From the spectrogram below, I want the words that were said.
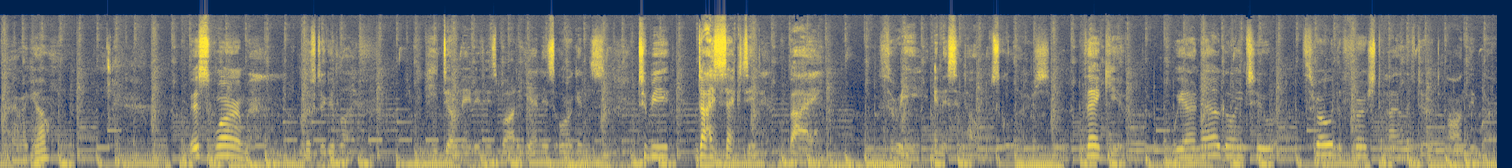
There we go. This worm lived a good life. He donated his body and his organs to be dissected by three innocent homeschoolers. Thank you. We are now going to throw the first pile of dirt on the worm.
